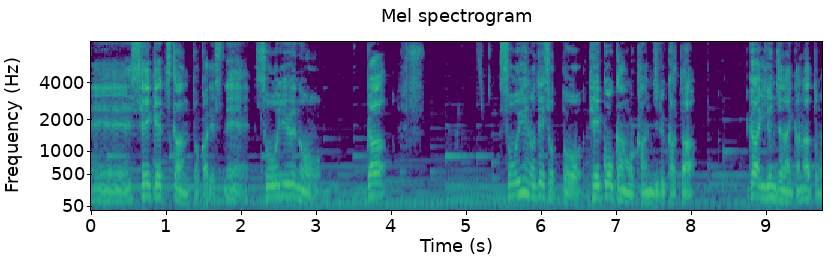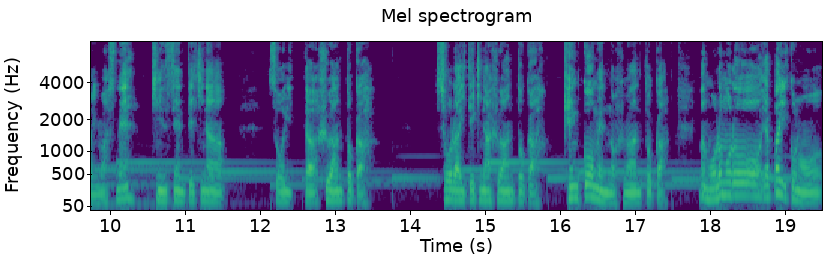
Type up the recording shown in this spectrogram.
えー、清潔感とかですね、そういうのが、そういうのでちょっと抵抗感を感じる方がいるんじゃないかなと思いますね。金銭的なそういった不安とか、将来的な不安とか、健康面の不安とか、まあ、もろもろやっぱりこの、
